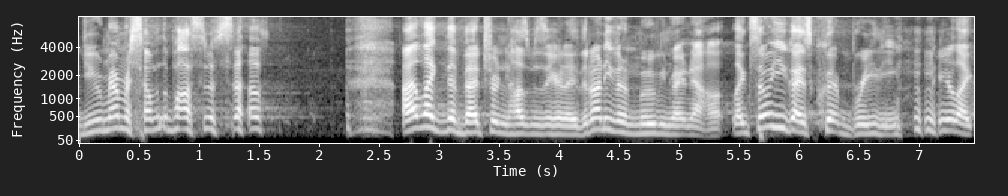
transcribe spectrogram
do you remember some of the positive stuff? I like the veteran husbands in here today. They're not even moving right now. Like some of you guys quit breathing. You're like,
